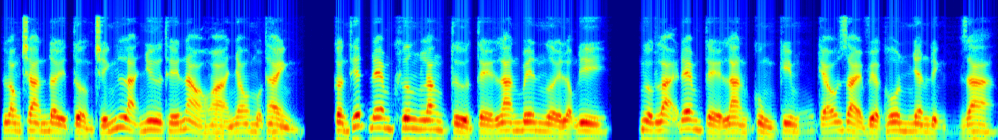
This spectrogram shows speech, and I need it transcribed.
lòng tràn đầy tưởng chính là như thế nào hòa nhau một thành, cần thiết đem Khương Lăng từ tề lan bên người lộng đi, ngược lại đem tề lan cùng kim kéo dài việc hôn nhân định ra.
